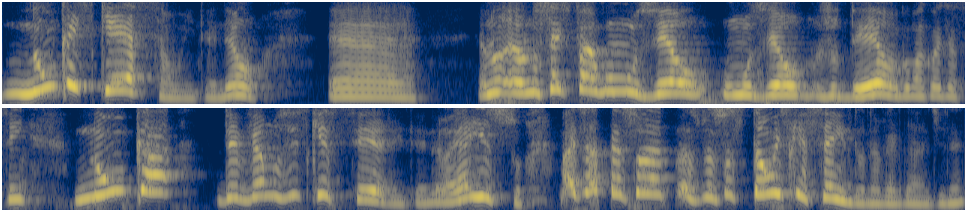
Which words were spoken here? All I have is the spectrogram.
Nunca esqueçam, entendeu? É, eu, não, eu não sei se foi algum museu, um museu judeu, alguma coisa assim. Nunca devemos esquecer, entendeu? É isso. Mas pessoa, as pessoas estão esquecendo, na verdade, né?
